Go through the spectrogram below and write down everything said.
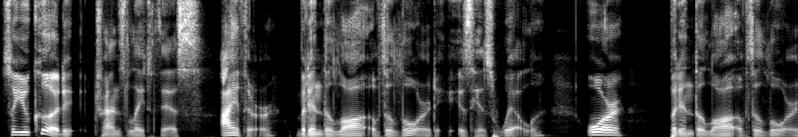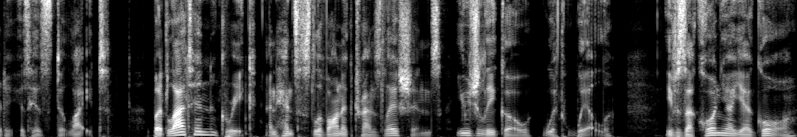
So you could translate this either, but in the law of the Lord is his will, or, but in the law of the Lord is his delight But Latin, Greek, and hence Slavonic translations usually go with will. If zakonia jego,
